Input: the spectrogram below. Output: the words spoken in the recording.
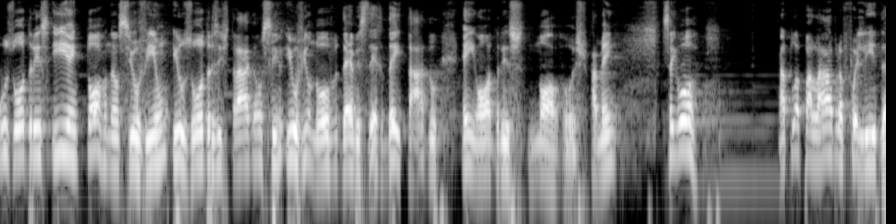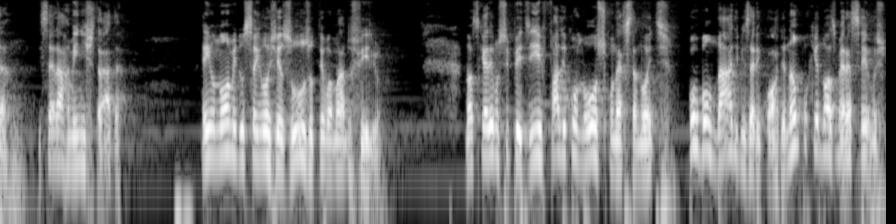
os odres e entornam-se o vinho, e os odres estragam-se, e o vinho novo deve ser deitado em odres novos. Amém? Senhor, a tua palavra foi lida e será ministrada. Em o nome do Senhor Jesus, o teu amado Filho. Nós queremos te pedir, fale conosco nesta noite, por bondade e misericórdia, não porque nós merecemos,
